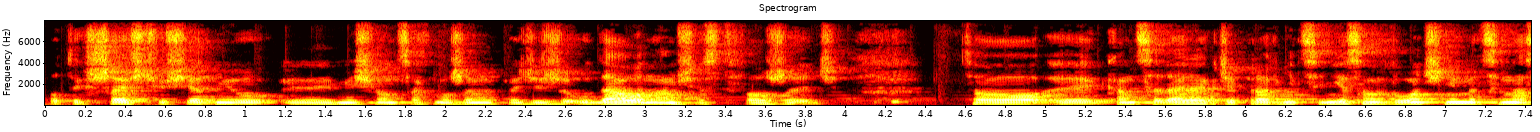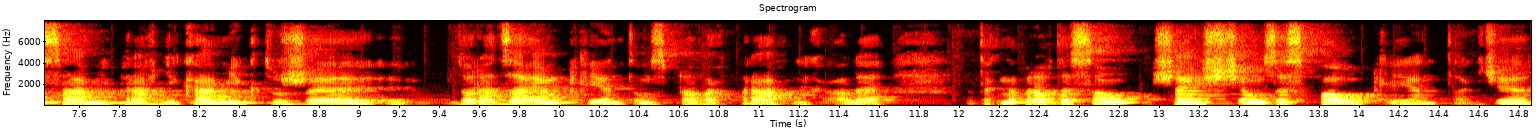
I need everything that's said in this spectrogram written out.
po tych 6-7 yy, miesiącach możemy powiedzieć, że udało nam się stworzyć, to y, kancelaria, gdzie prawnicy nie są wyłącznie mecenasami, prawnikami, którzy y, doradzają klientom w sprawach prawnych, ale tak naprawdę są częścią zespołu klienta, gdzie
